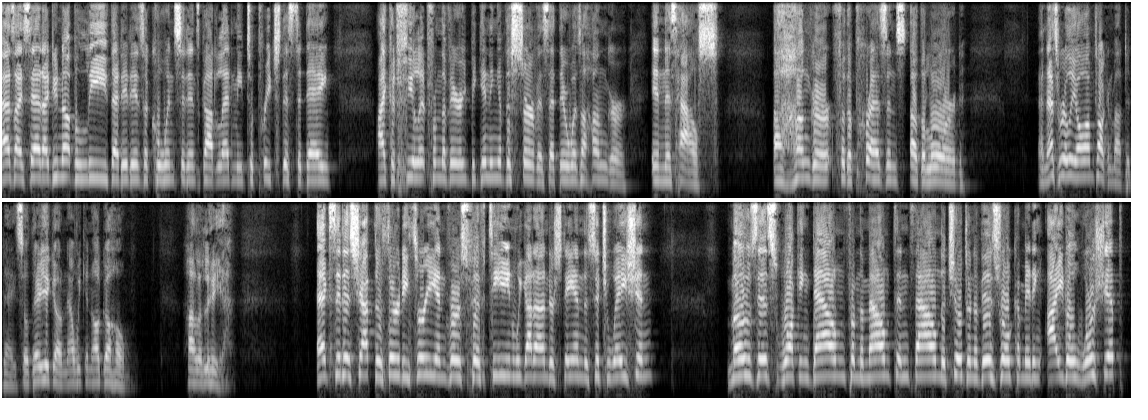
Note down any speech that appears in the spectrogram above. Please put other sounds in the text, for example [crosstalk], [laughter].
As I said, I do not believe that it is a coincidence God led me to preach this today. I could feel it from the very beginning of the service that there was a hunger in this house, a hunger for the presence of the Lord. And that's really all I'm talking about today. So there you go. Now we can all go home. Hallelujah. Exodus chapter 33 and verse 15, we got to understand the situation. Moses, walking down from the mountain, found the children of Israel committing idol worship.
